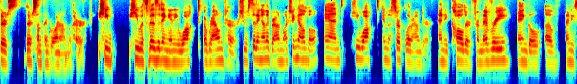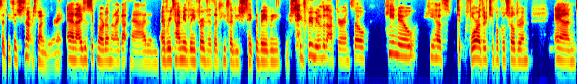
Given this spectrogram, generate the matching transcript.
There's there's something going on with her." He he was visiting and he walked around her. She was sitting on the ground watching Elmo, and he walked in a circle around her and he called her from every angle of and he said, he said, she's not responding to her name. And I just ignored him and I got mad. And every time he'd leave for a visit, he said, You should take the baby, you should take the baby to the doctor. And so he knew he has t- four other typical children. And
